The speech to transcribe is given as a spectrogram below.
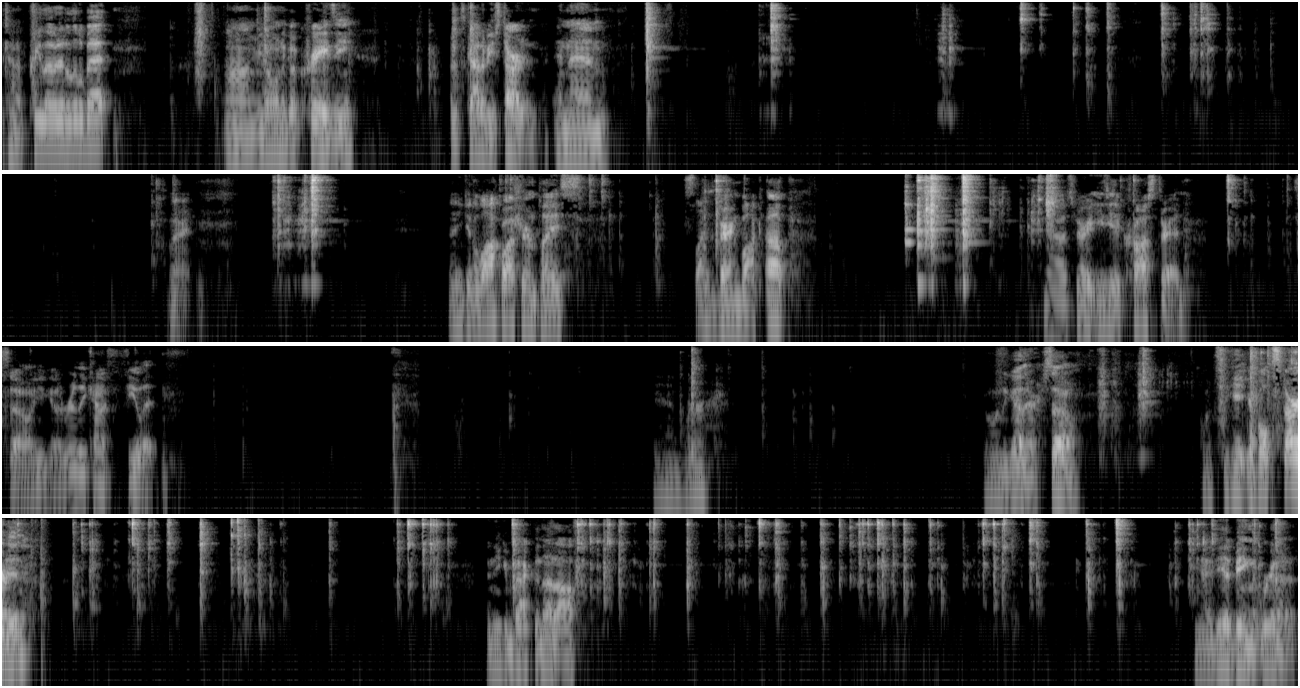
Kind of preload it a little bit. Um, you don't wanna go crazy, but it's gotta be started. And then All right. Then you get a lock washer in place. Slide the bearing block up. Now it's very easy to cross thread. So you gotta really kind of feel it. And we're going together. So once you get your bolt started, then you can back the nut off. The idea being that we're gonna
